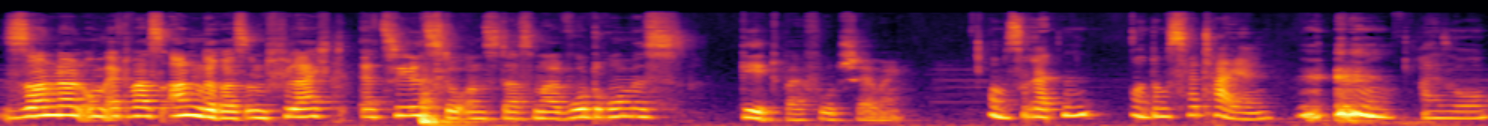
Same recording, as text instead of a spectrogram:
sondern um etwas anderes. Und vielleicht erzählst du uns das mal, worum es geht bei Foodsharing. Ums Retten und ums Verteilen. Also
